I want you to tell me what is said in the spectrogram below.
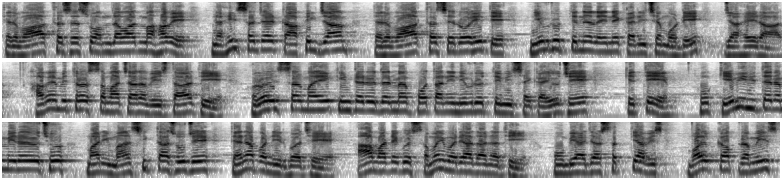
ત્યારે વાત થશે શું અમદાવાદમાં હવે નહીં સર્જાય ટ્રાફિક જામ? ત્યારે વાત થશે રોહિતે નિવૃત્તિને લઈને કરી છે મોટી જાહેરાત. હવે મિત્રો સમાચારો વિસ્તારથી. રોહિત શર્માએ એક ઇન્ટરવ્યૂ દરમિયાન પોતાની નિવૃત્તિ વિશે કહ્યું છે. કે તે, હું કેવી રીતે રમી રહ્યો છું? મારી માનસિકતા શું છે? તેના પર નિર્ભર છે. આ માટે કોઈ સમય મર્યાદા નથી. હું બે હજાર સત્યાવીસ વર્લ્ડ કપ રમીશ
